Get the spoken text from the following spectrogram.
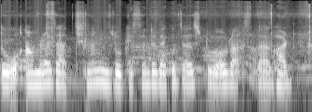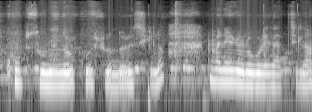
তো আমরা যাচ্ছিলাম লোকেশনটা দেখো জাস্ট ওয়াও রাস্তাঘাট খুব সুন্দর খুব সুন্দর ছিল। মানে রোডো করে যাচ্ছিলাম,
